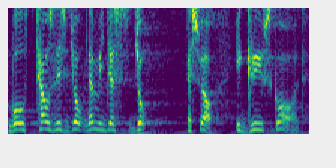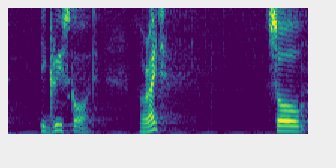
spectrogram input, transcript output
world tells this joke, then we just joke as well. It grieves God. It grieves God. All right? So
